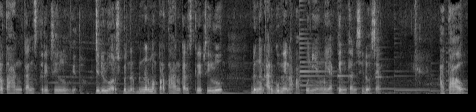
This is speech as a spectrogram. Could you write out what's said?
pertahankan skripsi lu gitu. Jadi lu harus bener-bener mempertahankan skripsi lu dengan argumen apa pun yang meyakinkan si dosen. Atau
